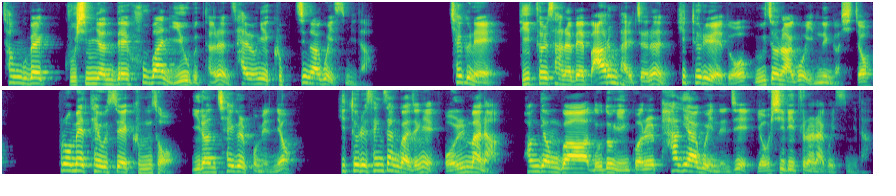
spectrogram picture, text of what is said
1990년대 후반 이후부터는 사용이 급증하고 있습니다. 최근에 디지털 산업의 빠른 발전은 히토류에도 의존하고 있는 것이죠. 프로메테우스의 금소 이런 책을 보면요. 히토류 생산 과정이 얼마나 환경과 노동 인권을 파괴하고 있는지 여실히 드러나고 있습니다.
